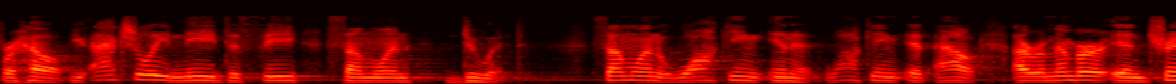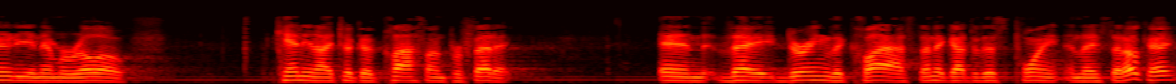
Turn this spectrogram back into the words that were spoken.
for help. You actually need to see someone do it. Someone walking in it, walking it out. I remember in Trinity in Amarillo, Candy and I took a class on prophetic. And they, during the class, then it got to this point and they said, okay,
